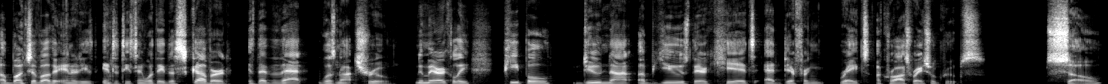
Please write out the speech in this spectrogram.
a bunch of other entities, entities. And what they discovered is that that was not true. Numerically, people do not abuse their kids at different rates across racial groups. So,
